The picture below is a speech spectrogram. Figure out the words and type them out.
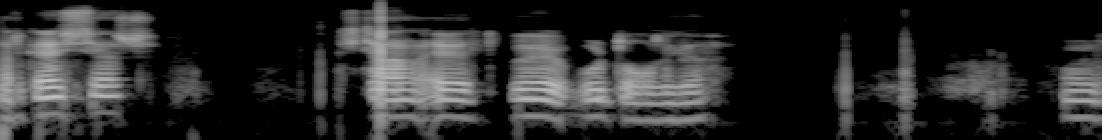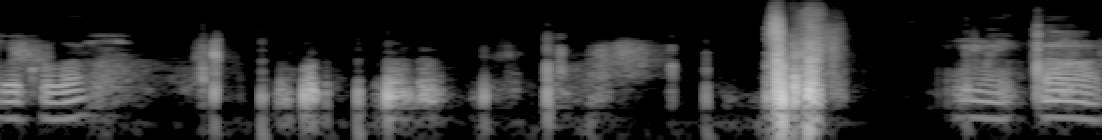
Arkadaşlar Titan evet böyle burada oluyor. Olacak kolay. Oh my god.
